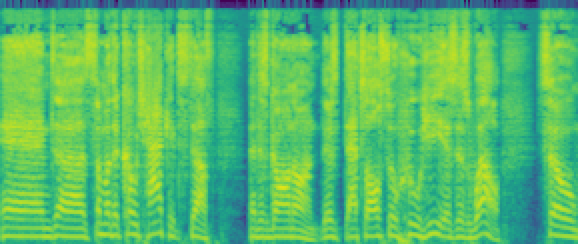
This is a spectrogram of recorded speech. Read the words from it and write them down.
And uh, some of the Coach Hackett stuff that has gone on, there's, that's also who he is as well. So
